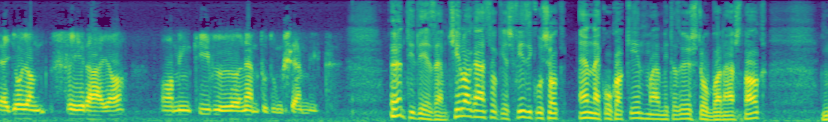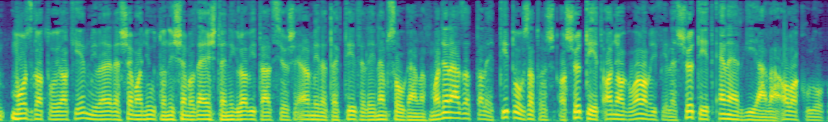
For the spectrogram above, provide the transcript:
egy olyan szférája, amin kívülről nem tudunk semmit. Önt idézem, csillagászok és fizikusok ennek okaként, mármint az ősrobbanásnak, mozgatójaként, mivel erre sem a Newtoni, sem az Einsteini gravitációs elméletek tételei nem szolgálnak magyarázattal, egy titokzatos, a sötét anyag valamiféle sötét energiává alakuló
